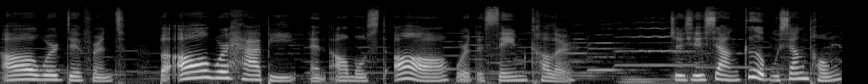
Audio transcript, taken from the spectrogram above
All were different, but all were happy, and almost all were the same color. 这些象各不相同，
